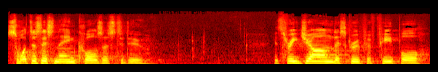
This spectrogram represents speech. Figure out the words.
So, what does this name cause us to do? In 3 John, this group of people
